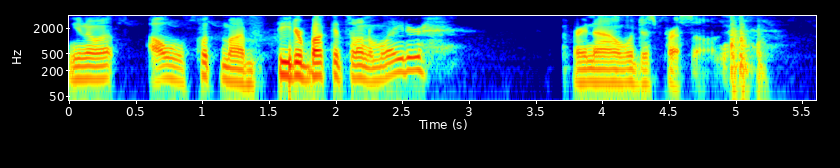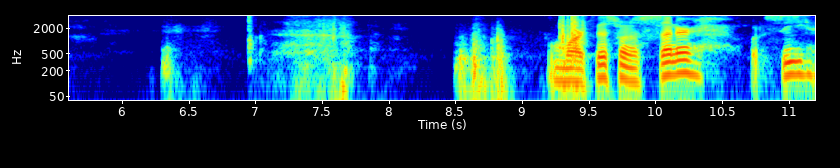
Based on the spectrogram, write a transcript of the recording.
You know what? I'll put my feeder buckets on them later. Right now, we'll just press on. We'll mark this one as center, put a C.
